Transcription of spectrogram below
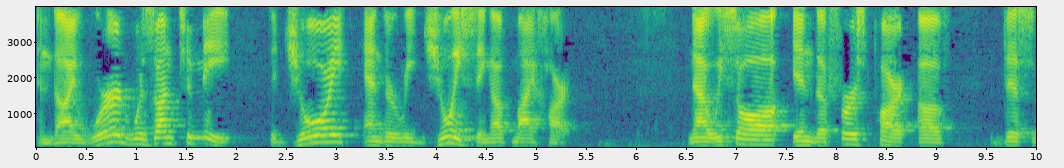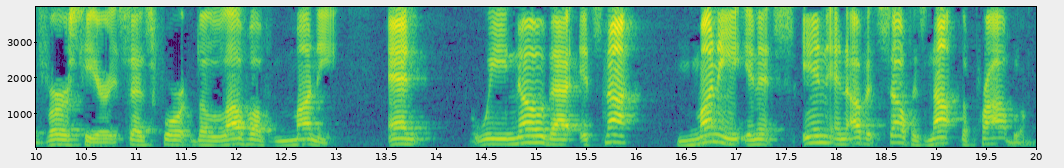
and thy word was unto me the joy and the rejoicing of my heart. Now we saw in the first part of this verse here, it says, for the love of money. And we know that it's not money in its, in and of itself is not the problem.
